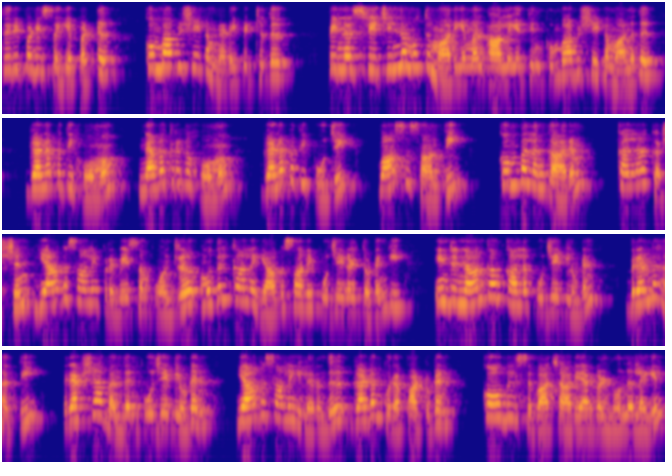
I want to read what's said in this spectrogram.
திருப்படி செய்யப்பட்டு கும்பாபிஷேகம் நடைபெற்றது. பின்னர் ஸ்ரீ சின்னமுத்து மாரியம்மன் ஆலயத்தின் கும்பாபிஷேகமானது கணபதி ஹோமம் நவகிரக ஹோமம் கணபதி பூஜை வாசு சாந்தி கும்பலங்காரம் கலாகர்ஷன் யாகசாலை பிரவேசம் போன்று முதல் கால யாகசாலை பூஜைகள் தொடங்கி இன்று நான்காம் கால பூஜைகளுடன் பிரம்மஹத்தி ரக்ஷாபந்தன் பூஜைகளுடன் யாகசாலையிலிருந்து கடம் புறப்பாட்டுடன் கோவில் சிவாச்சாரியார்கள் முன்னிலையில்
